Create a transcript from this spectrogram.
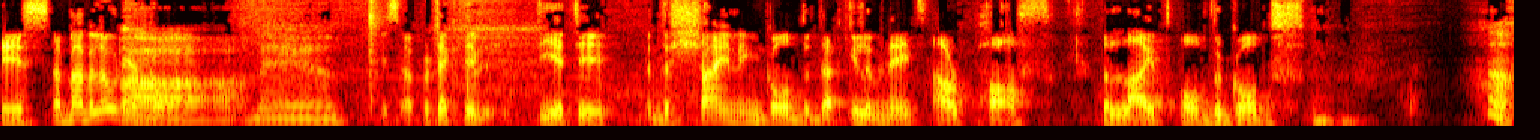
is a Babylonian god. Oh man. He's a protective deity, the shining god that illuminates our path, the light of the gods. Huh.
